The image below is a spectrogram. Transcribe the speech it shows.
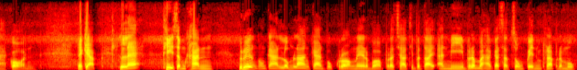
หกรณ์นะครับและที่สำคัญเรื่องของการล้มล้างการปกครองในระบอบประชาธิปไตยอันมีพระมหากษัตริย์ทรงเป็นพระประมุข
